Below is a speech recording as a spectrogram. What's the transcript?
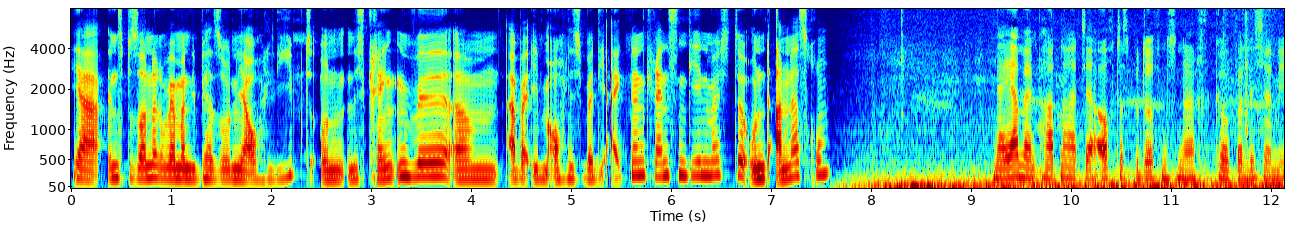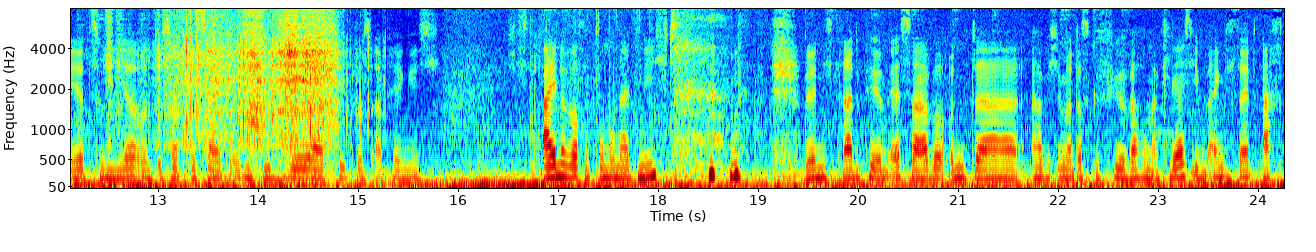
Ja, insbesondere wenn man die Person ja auch liebt und nicht kränken will, ähm, aber eben auch nicht über die eigenen Grenzen gehen möchte und andersrum. Naja, mein Partner hat ja auch das Bedürfnis nach körperlicher Nähe zu mir und ich habe das halt irgendwie sehr zyklusabhängig. Eine Woche pro Monat nicht, wenn ich gerade PMS habe. Und da habe ich immer das Gefühl, warum erkläre ich ihm eigentlich seit acht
